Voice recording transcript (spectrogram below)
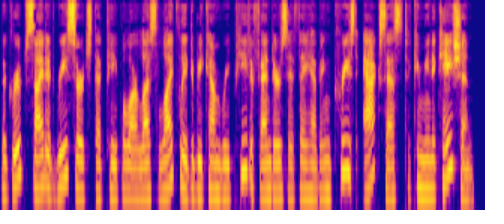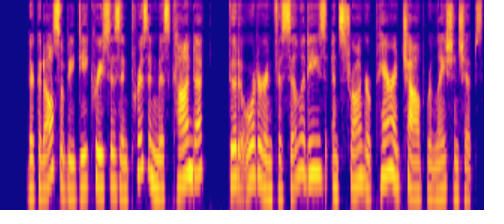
The group cited research that people are less likely to become repeat offenders if they have increased access to communication. There could also be decreases in prison misconduct, good order in facilities, and stronger parent child relationships.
